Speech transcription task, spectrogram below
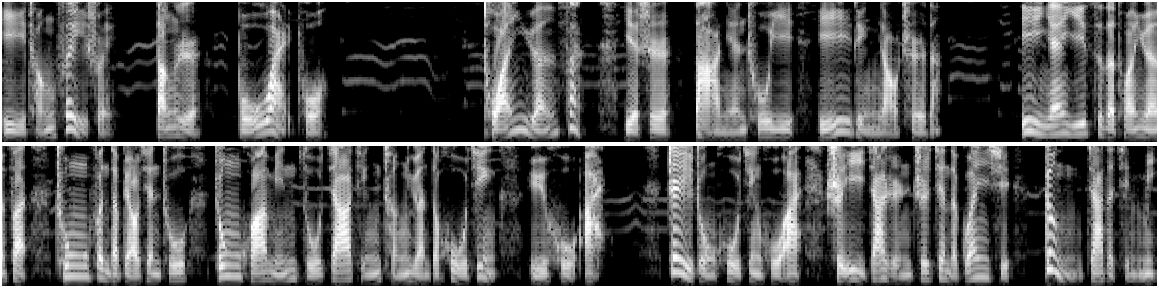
以盛废水。当日不外泼。团圆饭也是大年初一一定要吃的。一年一次的团圆饭，充分的表现出中华民族家庭成员的互敬与互爱。这种互敬互爱，使一家人之间的关系更加的紧密。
